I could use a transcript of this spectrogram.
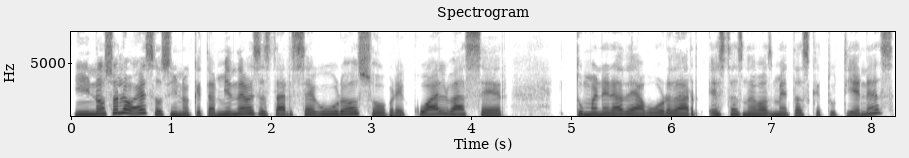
Y no solo eso, sino que también debes estar seguro sobre cuál va a ser tu manera de abordar estas nuevas metas que tú tienes.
